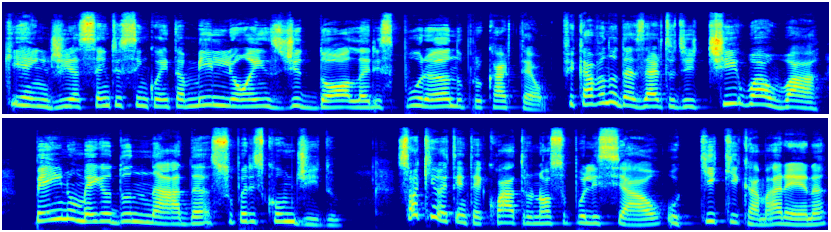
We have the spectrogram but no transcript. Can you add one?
que rendia 150 milhões de dólares por ano para o cartel. Ficava no deserto de Chihuahua, bem no meio do nada, super escondido. Só que em 84, o nosso policial, o Kiki Camarena,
